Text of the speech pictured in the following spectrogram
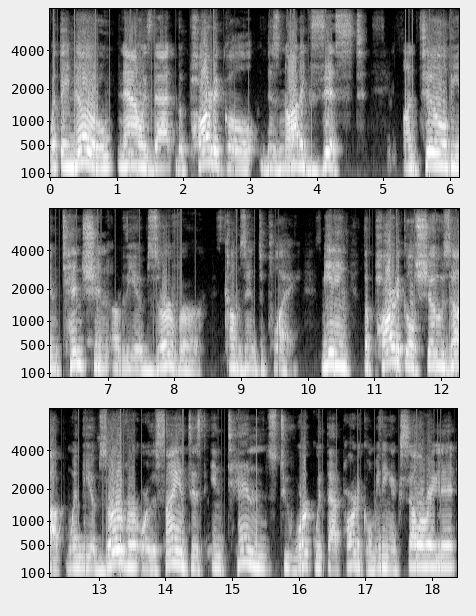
What they know now is that the particle does not exist until the intention of the observer comes into play. Meaning, the particle shows up when the observer or the scientist intends to work with that particle, meaning accelerate it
